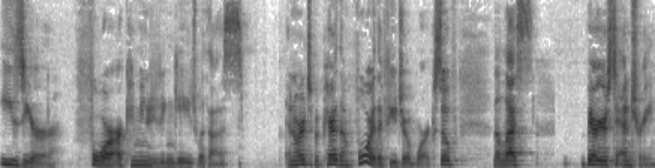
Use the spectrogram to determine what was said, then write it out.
easier for our community to engage with us in order to prepare them for the future of work so the less barriers to entry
